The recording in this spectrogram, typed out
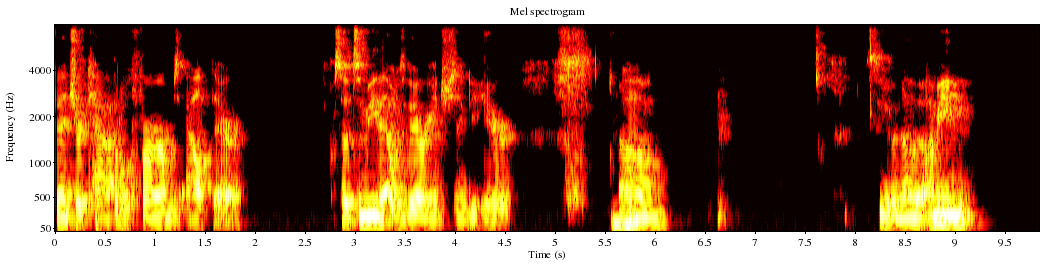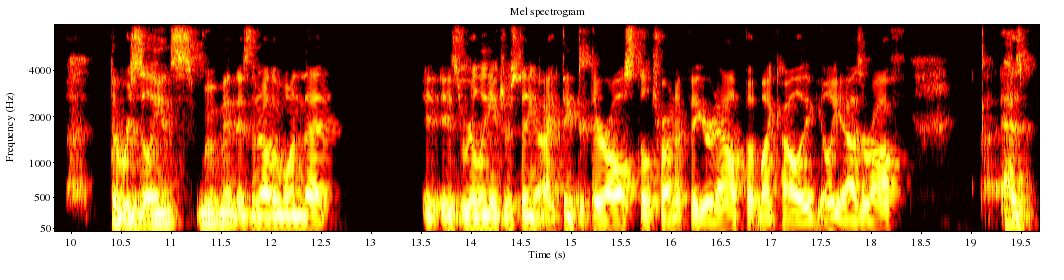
venture capital firms out there. So to me, that was very interesting to hear. Mm-hmm. Um, see another. I mean, the resilience movement is another one that is really interesting. I think that they're all still trying to figure it out, but my colleague Illya Azaroff has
